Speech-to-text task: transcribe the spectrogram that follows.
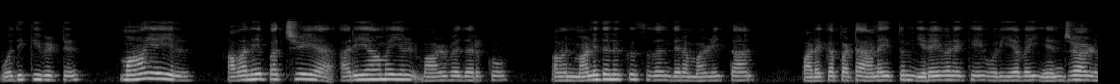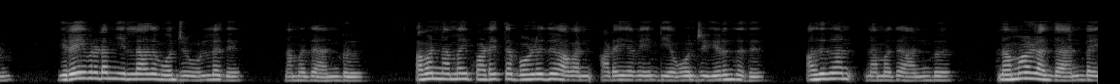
ஒதுக்கிவிட்டு மாயையில் அவனை பற்றிய அறியாமையில் வாழ்வதற்கோ அவன் மனிதனுக்கு சுதந்திரம் அளித்தான். படைக்கப்பட்ட அனைத்தும் இறைவனுக்கே உரியவை என்றாலும் இறைவனிடம் இல்லாத ஒன்று உள்ளது நமது அன்பு. அவன் நம்மை படைத்த பொழுது அவன் அடைய வேண்டிய ஒன்று இருந்தது அதுதான் நமது அன்பு. நம்மால் அந்த அன்பை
